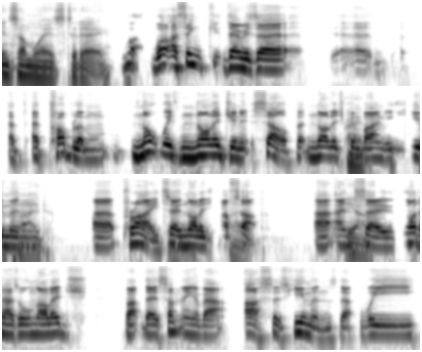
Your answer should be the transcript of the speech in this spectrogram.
in some ways today. Well, well I think there is a, a, a problem not with knowledge in itself, but knowledge combined with human pride. Uh, pride. So yeah. knowledge puffs right. up, uh, and yeah. so God has all knowledge, but there's something about us as humans that we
